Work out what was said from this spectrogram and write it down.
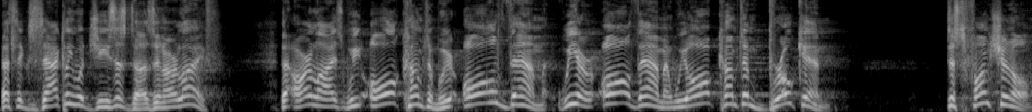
That's exactly what Jesus does in our life. That our lives, we all come to Him. We're all them. We are all them, and we all come to Him broken, dysfunctional,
